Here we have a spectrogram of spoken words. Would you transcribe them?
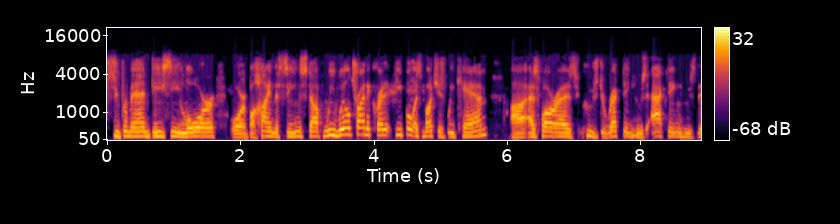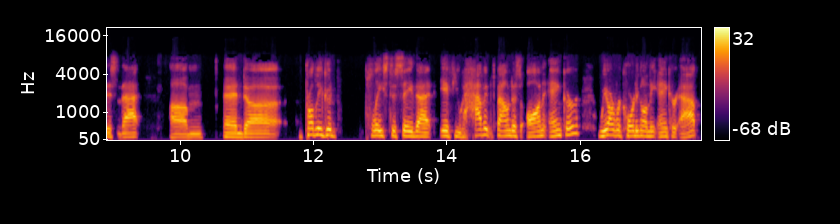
Superman, DC lore, or behind the scenes stuff. We will try to credit people as much as we can, uh, as far as who's directing, who's acting, who's this, that. Um, and uh, probably a good place to say that if you haven't found us on Anchor, we are recording on the Anchor app.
